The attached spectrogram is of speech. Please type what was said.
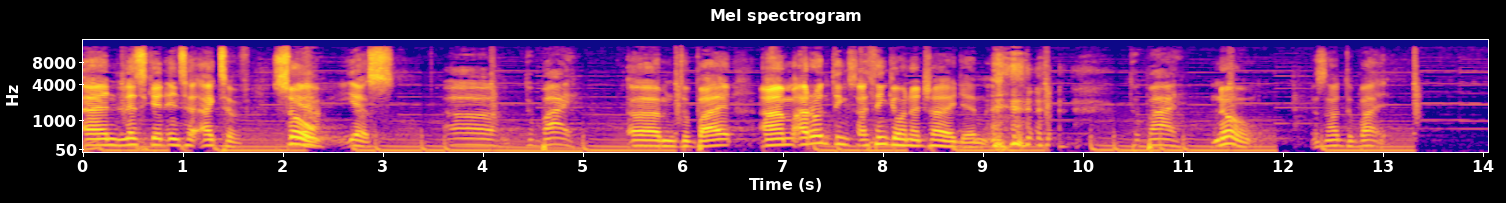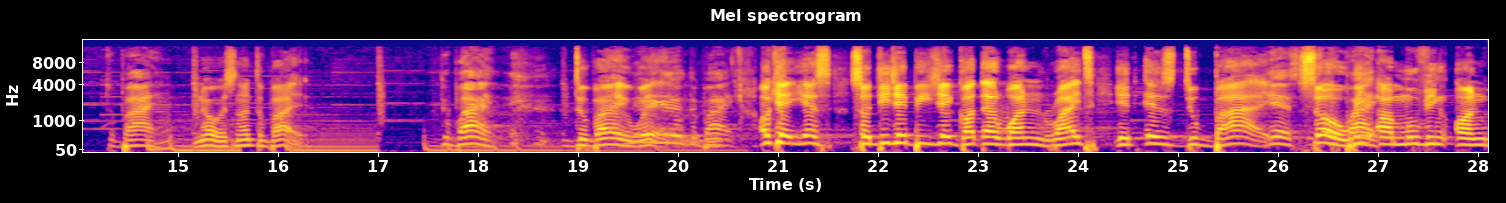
and let's get interactive. So Yeah. yes. Uh, Dubai. um, Dubai. Um, I don't think so. I think you wanna try again. Dubai. no, it's not Dubai. Dubai. No, it's not Dubai. Dubai. Dubai, where? Dubai. Okay, yes. So DJ PJ got that one right. It is Dubai. Yes, So we are moving on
